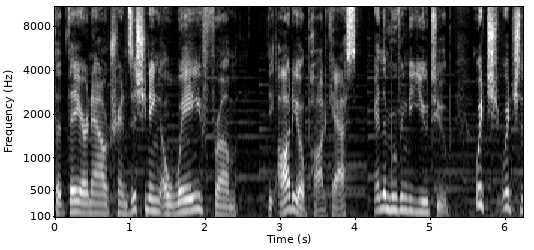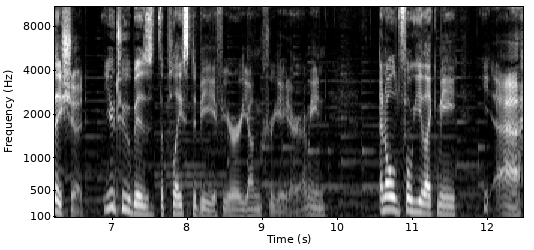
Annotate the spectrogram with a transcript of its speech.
that they are now transitioning away from the audio podcast and they're moving to YouTube, which which they should. YouTube is the place to be if you're a young creator. I mean, an old fogey like me, yeah,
